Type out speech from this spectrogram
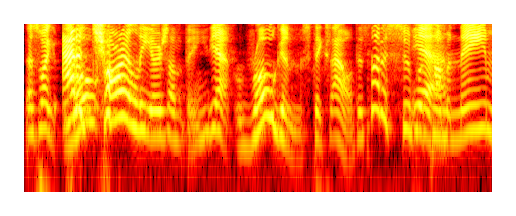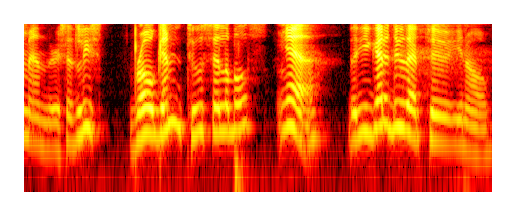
that's like Add Ro- a Charlie or something. yeah Rogan sticks out. It's not a super Yeah. common name, and there's at least Rogan two syllables. Yeah, That you got to do that to you know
